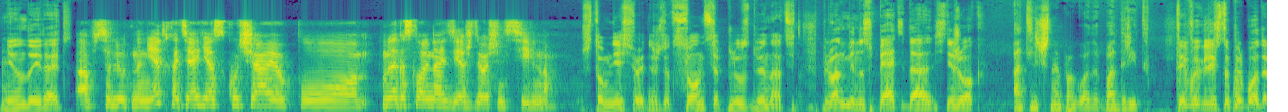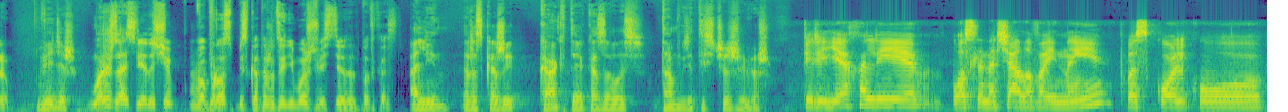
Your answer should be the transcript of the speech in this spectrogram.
Не надоедает? Абсолютно нет, хотя я скучаю по многослойной одежде очень сильно. Что мне сегодня ждет? Солнце плюс 12. Плюс минус 5, да? Снежок? Отличная погода, бодрит. Ты выглядишь супер бодрым. Видишь? Можешь задать следующий вопрос, без которого ты не можешь вести этот подкаст? Алин, расскажи, как ты оказалась там, где ты сейчас живешь? Переехали после начала войны, поскольку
